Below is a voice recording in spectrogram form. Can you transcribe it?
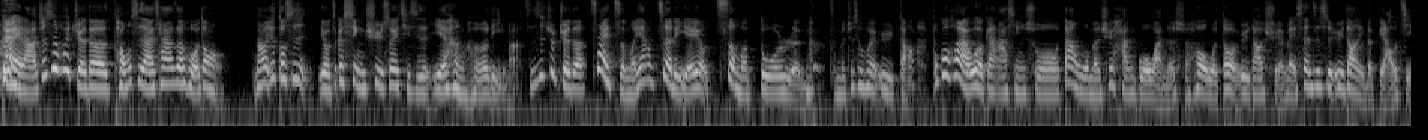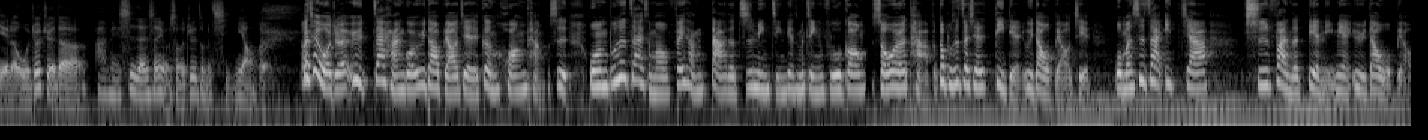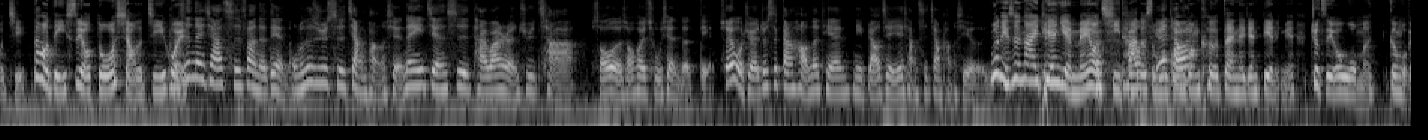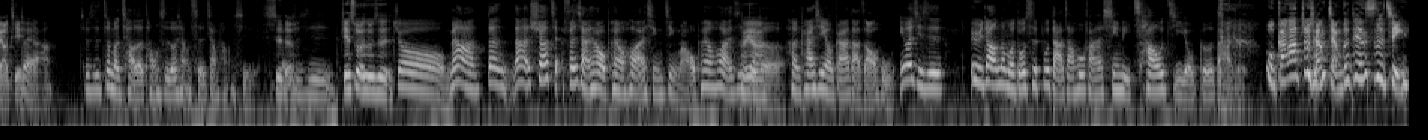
对啦，就是会觉得同时来参加这个活动。然后又都是有这个兴趣，所以其实也很合理嘛。只是就觉得再怎么样，这里也有这么多人，怎么就是会遇到？不过后来我有跟阿星说，但我们去韩国玩的时候，我都有遇到学妹，甚至是遇到你的表姐了。我就觉得啊，没事，人生有时候就是这么奇妙。而且我觉得遇在韩国遇到表姐更荒唐，是我们不是在什么非常大的知名景点，什么景福宫、首尔塔，都不是这些地点遇到我表姐，我们是在一家吃饭的店里面遇到我表姐，到底是有多小的机会？可是那家吃饭的店，我们是去吃酱螃蟹，那一间是台湾人去查。首尔的时候会出现的点，所以我觉得就是刚好那天你表姐也想吃酱螃蟹而已。问题是那一天也没有其他的什么 观光客在那间店里面，就只有我们跟我表姐。对啦，就是这么巧的同时都想吃酱螃蟹。是的，就是结束了，是不是？就没有啊。但那需要讲分享一下我朋友后来心境嘛？我朋友后来是觉得很开心，有跟他打招呼，因为其实遇到那么多次不打招呼，反而心里超级有疙瘩的。我刚刚就想讲这件事情，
